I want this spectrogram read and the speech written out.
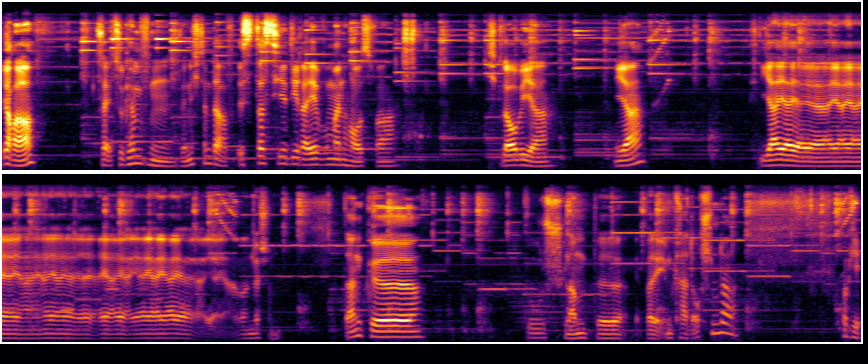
Ja, Zeit zu kämpfen, wenn ich denn darf. Ist das hier die Reihe, wo mein Haus war? Ich glaube ja. Ja? Ja, ja, ja, ja, ja, ja, ja, ja, ja, ja, ja, ja, ja, ja, ja, ja, ja, ja, ja, waren wir schon. Danke. Du Schlampe. War der eben gerade auch schon da? Okay.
